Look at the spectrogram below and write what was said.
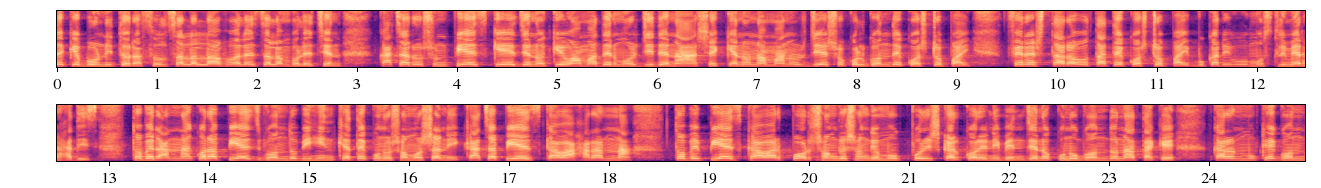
থেকে বর্ণিত রাসূল সাল্লাহু আলাইসাল্লাম বলেছেন, কাঁচা রসুন, পেঁয়াজ খেয়ে যেন কেউ আমাদের মসজিদে না আসে, কেননা মানুষ যে সকল গন্ধে কষ্ট পায়, ফেরেশতারাও তাতে কষ্ট পায়। বুকারি ও মুসলিমের হাদিস। তবে রান্না করা পেঁয়াজ গন্ধবিহীন, খেতে কোনো সমস্যা নেই। কাঁচা পেঁয়াজ খাওয়া হারাম না। তবে পেঁয়াজ খাওয়ার পর সঙ্গে সঙ্গে মুখ পরিষ্কার করে নেবেন যেন কোনো গন্ধ না থাকে। কারণ মুখে গন্ধ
